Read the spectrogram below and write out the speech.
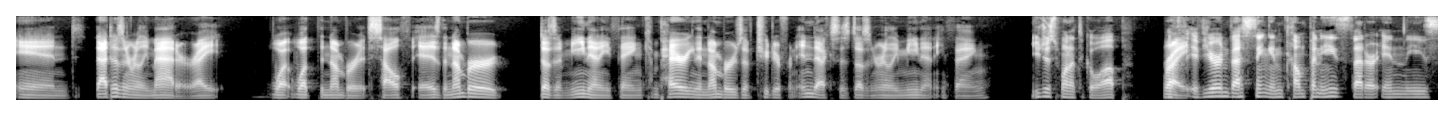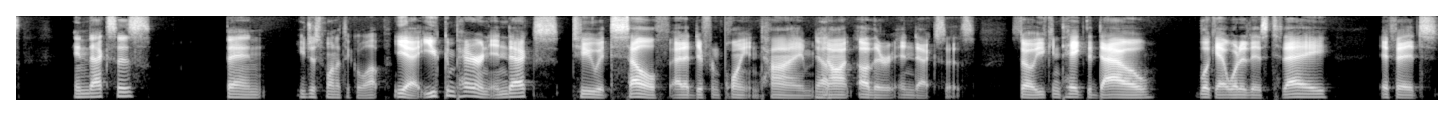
And that doesn't really matter, right? What what the number itself is. The number doesn't mean anything. Comparing the numbers of two different indexes doesn't really mean anything. You just want it to go up. Right. If, if you're investing in companies that are in these indexes, then you just want it to go up. Yeah, you compare an index to itself at a different point in time, not other indexes. So you can take the Dow, look at what it is today. If it's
